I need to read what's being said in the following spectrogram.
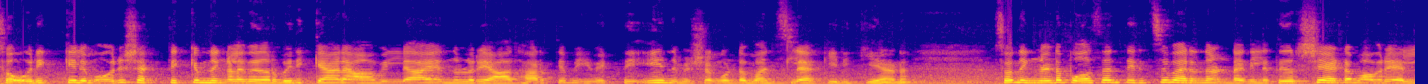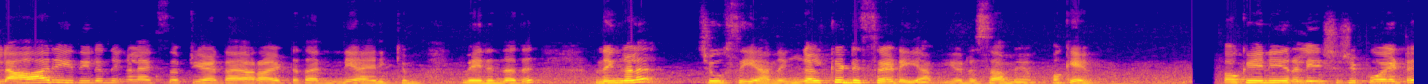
സോ ഒരിക്കലും ഒരു ശക്തിക്കും നിങ്ങളെ വേർപിരിക്കാനാവില്ല എന്നുള്ളൊരു യാഥാർത്ഥ്യം ഈ വ്യക്തി ഈ നിമിഷം കൊണ്ട് മനസ്സിലാക്കിയിരിക്കുകയാണ്. സോ നിങ്ങളുടെ പേഴ്സൺ തിരിച്ചു വരുന്നുണ്ടെങ്കിൽ തീർച്ചയായിട്ടും അവർ എല്ലാ രീതിയിലും നിങ്ങളെ അക്സെപ്റ്റ് ചെയ്യാൻ തയ്യാറായിട്ട് തന്നെയായിരിക്കും വരുന്നത്. നിങ്ങൾ ചൂസ് ചെയ്യാം. നിങ്ങൾക്ക് ഡിസൈഡ് ചെയ്യാം ഈ ഒരു സമയം. ഓക്കെ ഓക്കെ ഇനി റിലേഷൻഷിപ്പുമായിട്ട്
